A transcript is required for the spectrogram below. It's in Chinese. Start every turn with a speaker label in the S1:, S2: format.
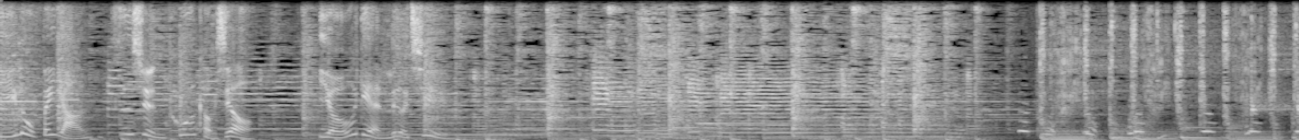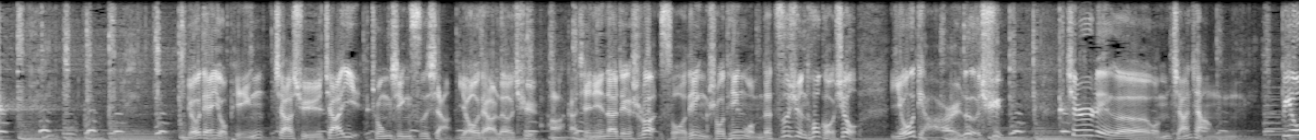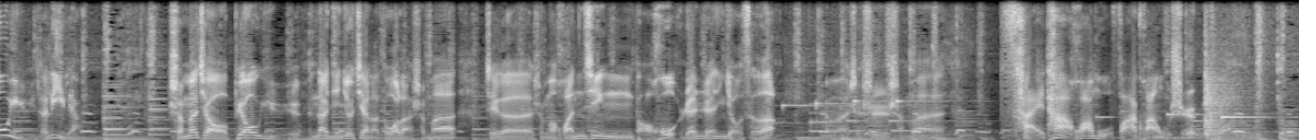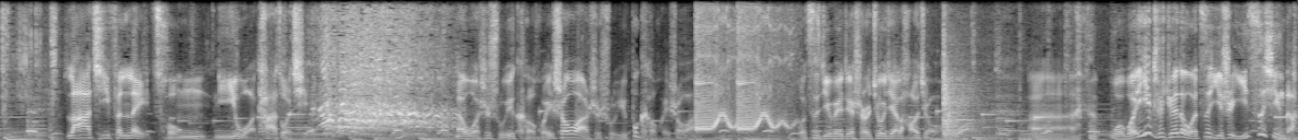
S1: 一路飞扬资讯脱口秀，有点乐趣。
S2: 有点有评，加叙加意，中心思想有点乐趣啊！感谢您的这个时段锁定收听我们的资讯脱口秀，有点儿乐趣。今儿这个我们讲讲标语的力量。什么叫标语？那您就见了多了，什么这个什么环境保护，人人有责，什么这是什么踩踏花木罚款五十，垃圾分类从你我他做起。那我是属于可回收啊，是属于不可回收啊？我自己为这事儿纠结了好久。呃，我我一直觉得我自己是一次性的。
